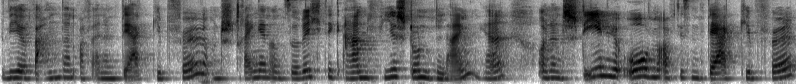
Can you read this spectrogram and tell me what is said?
wir wandern auf einen Berggipfel und strengen uns so richtig an, vier Stunden lang. Ja? Und dann stehen wir oben auf diesem Berggipfel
